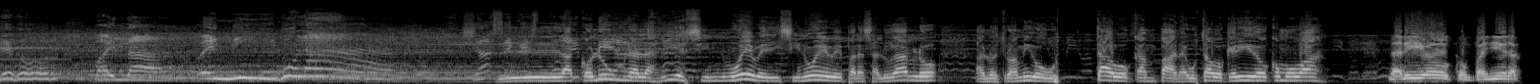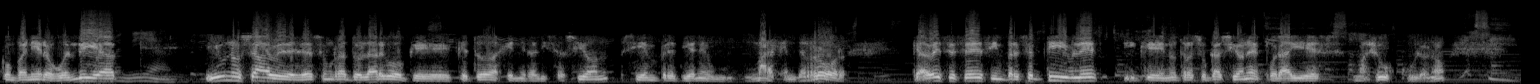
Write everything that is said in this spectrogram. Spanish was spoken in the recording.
alrededor, baila, vení, La columna a las 19, 19 para saludarlo a nuestro amigo Gustavo Campana. Gustavo querido, ¿cómo va? Darío, compañeras, compañeros, buen día. Buen día. Y uno sabe desde hace un rato largo que, que toda generalización siempre tiene un margen de error, que a veces es imperceptible y que en otras ocasiones por ahí es mayúsculo, ¿no?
